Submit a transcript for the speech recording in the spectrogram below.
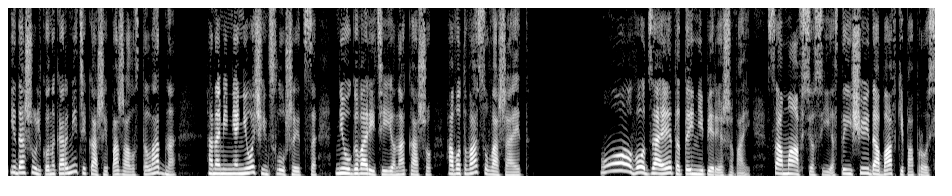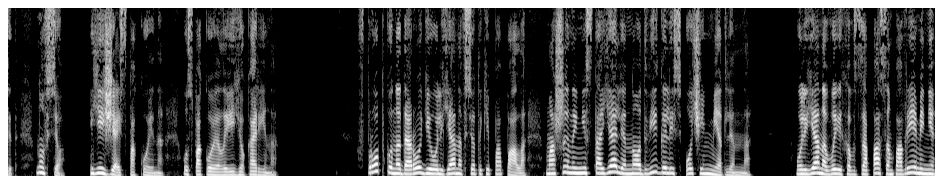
И Дашульку накормите кашей, пожалуйста, ладно? Она меня не очень слушается, не уговорите ее на кашу, а вот вас уважает». «О, вот за это ты не переживай. Сама все съест и еще и добавки попросит. Ну все, езжай спокойно», — успокоила ее Карина. В пробку на дороге Ульяна все-таки попала. Машины не стояли, но двигались очень медленно. Ульяна, выехав с запасом по времени,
